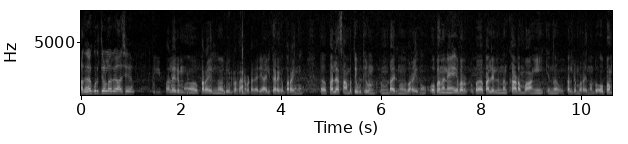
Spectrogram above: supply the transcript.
അതിനെക്കുറിച്ചുള്ള ഒരു ആശയം? ഈ പലരും പറയുന്ന ഒരു പ്രധാനപ്പെട്ട കാര്യം അയൽക്കാരൊക്കെ പറയുന്നു പല സാമ്പത്തിക ബുദ്ധിമുട്ടുണ്ടായിരുന്നു എന്ന് പറയുന്നു. ഒപ്പം തന്നെ ഇവർ പലരിൽ നിന്നും കടം വാങ്ങി എന്ന് പലരും പറയുന്നുണ്ട്. ഒപ്പം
